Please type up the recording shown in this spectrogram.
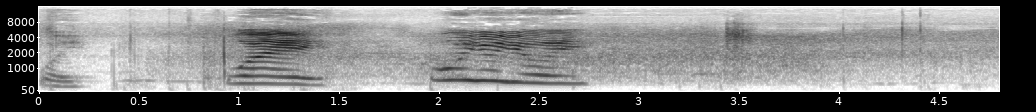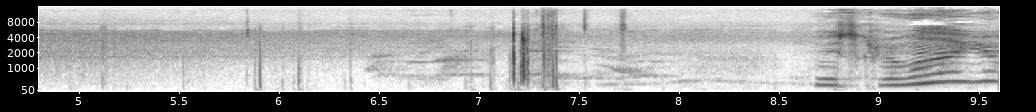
Ой. Ой. Ой-ой-ой. Відкриваю.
